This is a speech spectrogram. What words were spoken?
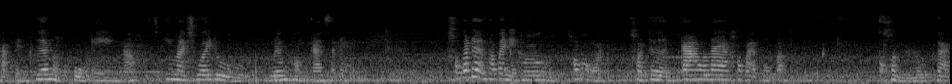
ค่ะเป็นเพื่อนของครูเองเนาะที่มาช่วยดูเรื่องของการแสดงเขาก็เดินเข้าไปในห้องเขาบอกว่าพอเดินก้าวแรกเข้าไปปุ๊บแบบขนลุกอะ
